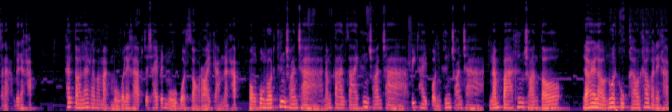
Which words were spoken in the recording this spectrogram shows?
ษณามด้วยนะครับ ขั้นตอนแรกเรามาหมักหมูกันเลยครับ จะใช้เป็นหมูบด 200 กรัมนะครับผงปรุงรสครึ่งช้อนชา น้ำตาลทรายครึ่งช้อนชาพริกไทยป่นครึ่งช้อนชา น้ำปลาครึ่งช้อนโต๊ะ แล้วให้เรานวดคลุกเคล้าเข้ากันเลยครับ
